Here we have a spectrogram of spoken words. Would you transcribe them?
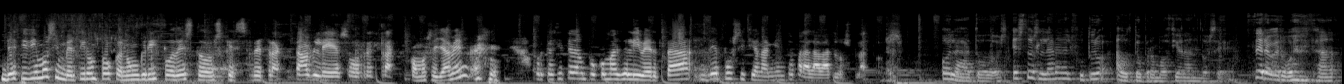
Decidimos invertir un poco en un grifo de estos que es retractables o retract, como se llamen, porque así te da un poco más de libertad de posicionamiento para lavar los platos. Hola a todos, esto es Lara del futuro autopromocionándose. Cero vergüenza.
